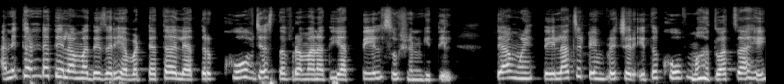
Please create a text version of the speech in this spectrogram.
आणि थंड तेलामध्ये जर ह्या बट्ट्या तळल्या तर खूप जास्त प्रमाणात या तेल शोषून घेतील. त्यामुळे तेलाचं टेम्परेचर इथं खूप महत्वाचं आहे.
